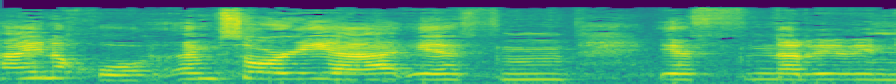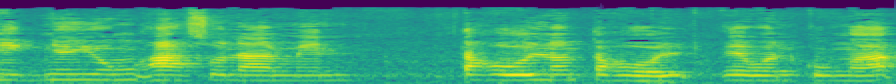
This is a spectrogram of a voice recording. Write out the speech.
Hay nako, I'm sorry ha, if, if naririnig nyo yung aso namin, tahol ng tahol, ewan ko nga,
